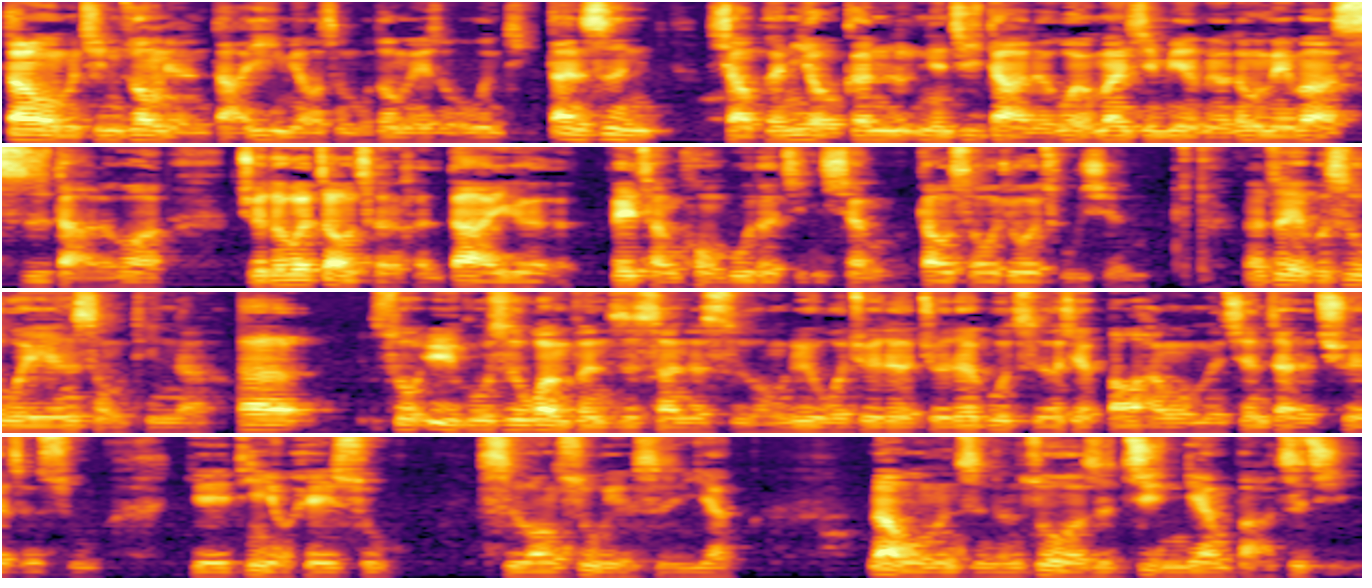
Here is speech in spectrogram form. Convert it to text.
当然我们青壮年打疫苗什么都没什么问题，但是小朋友跟年纪大的或有慢性病的朋友，他们没办法施打的话，绝对会造成很大一个非常恐怖的景象，到时候就会出现。那这也不是危言耸听呐，他说预估是万分之三的死亡率，我觉得绝对不止，而且包含我们现在的确诊数，也一定有黑数，死亡数也是一样。那我们只能做的是尽量把自己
